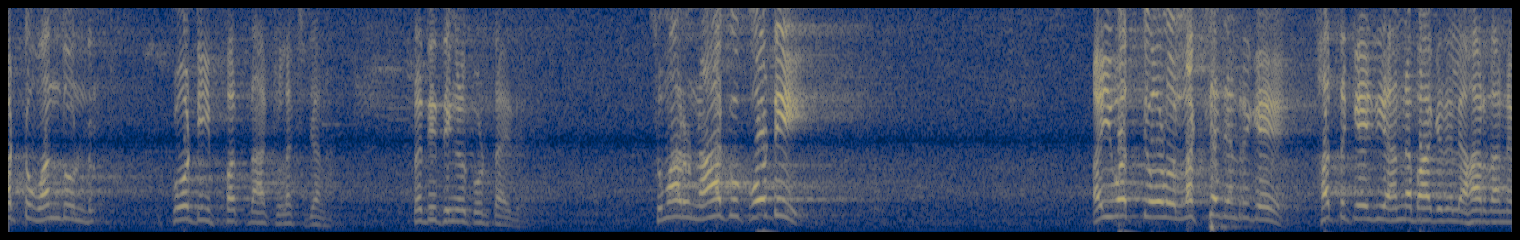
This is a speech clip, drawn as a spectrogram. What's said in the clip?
ಒಟ್ಟು ಒಂದು ಕೋಟಿ ಇಪ್ಪತ್ನಾಲ್ಕು ಲಕ್ಷ ಜನ ಪ್ರತಿ ತಿಂಗಳು ಕೊಡ್ತಾ ಇದೆ. ಸುಮಾರು ನಾಲ್ಕು ಕೋಟಿ ಐವತ್ತೇಳು ಲಕ್ಷ ಜನರಿಗೆ ಹತ್ತು ಕೆ ಜಿ ಅನ್ನಭಾಗ್ಯದಲ್ಲಿ ಆಹಾರ ಧಾನ್ಯ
